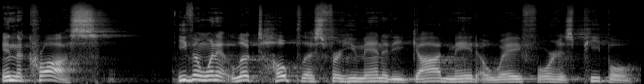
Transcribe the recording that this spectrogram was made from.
in the cross. Even when it looked hopeless for humanity, God made a way for his people.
